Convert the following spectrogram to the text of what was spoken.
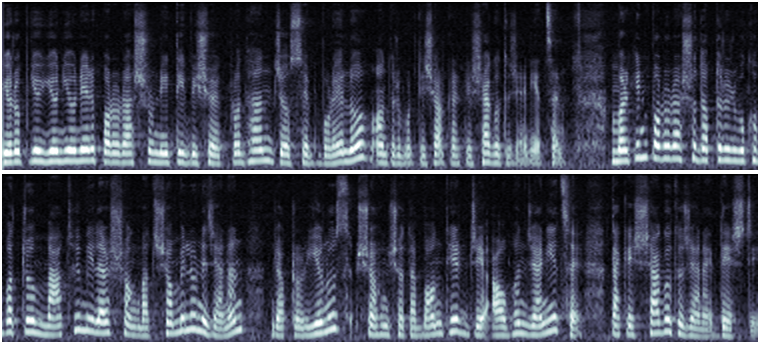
ইউরোপীয় ইউনিয়নের পররাষ্ট্র নীতি বিষয়ক প্রধান জোসেফ বোরেলো অন্তর্বর্তী সরকারকে স্বাগত জানিয়েছেন। মার্কিন পররাষ্ট্র দপ্তরের মুখপাত্র ম্যাথু মিলার সংবাদ সম্মেলনে জানান, ডক্টর ইউনুস সহিংসতা বন্ধের যে আহ্বান জানিয়েছে তাকে স্বাগত জানায় দেশটি.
